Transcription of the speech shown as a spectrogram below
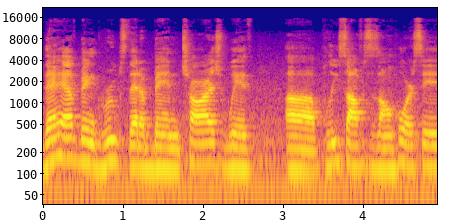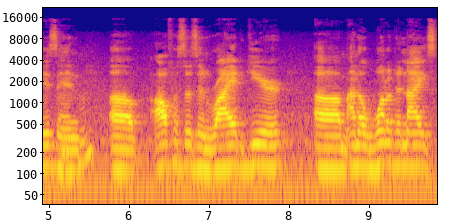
There have been groups that have been charged with uh, police officers on horses and Mhm. uh, officers in riot gear. Um, I know one of the nights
